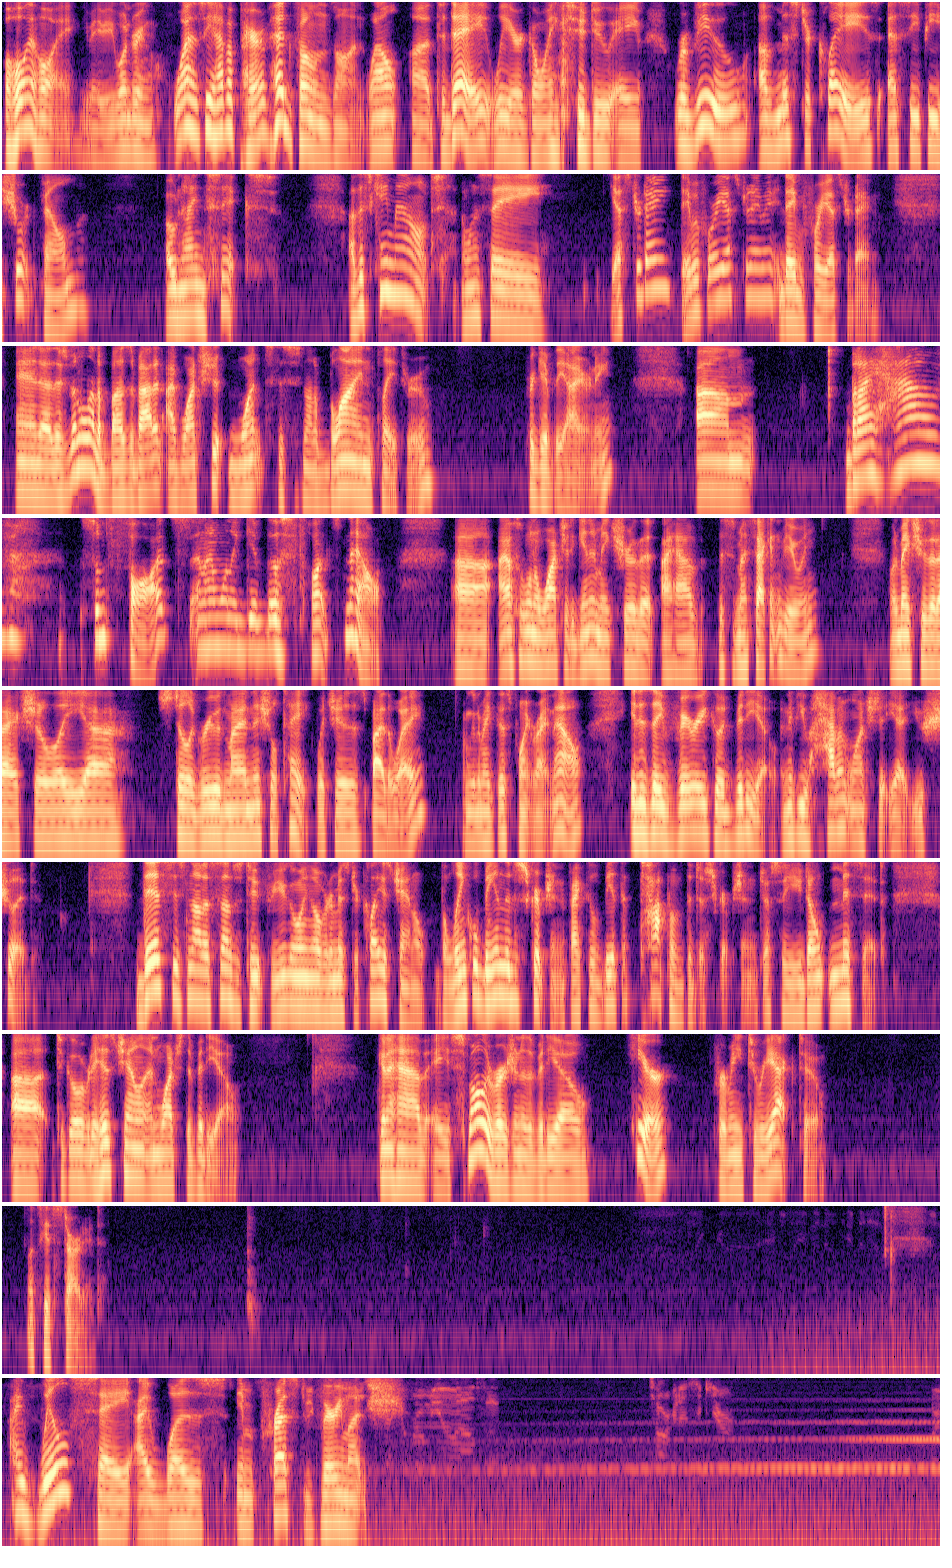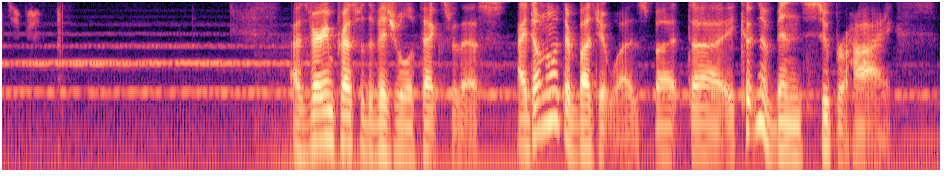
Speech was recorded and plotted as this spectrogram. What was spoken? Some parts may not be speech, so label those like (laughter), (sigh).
Ahoy, ahoy! You may be wondering, why does he have a pair of headphones on? Well, uh, today we are going (laughs) to do a review of Mr. Klay's SCP short film, 096. Uh, this came out, I want to say, yesterday? Day before yesterday, maybe? Day before yesterday. And uh, there's been a lot of buzz about it. I've watched it once. This is not a blind playthrough. Forgive the irony. Um, but I have some thoughts, and I want to give those (laughs) thoughts now. Uh, I also want to watch it again and make sure that I have, this is my second viewing. I want to make sure that I actually uh, still agree with my initial take, which is, by the way, I'm going to make this point right now. It is a very good video, and if you haven't watched it yet, you should. This is not a substitute for you going over to Mr. Klay's channel. The link will be in the description. In fact, it'll be at the top of the description, just so you don't miss it, uh, to go over to his channel and watch the video going to have a smaller version of the video here for me to react to. Let's get started. I will say I was impressed very much I was very impressed with the visual effects for this. I don't know what their budget was, but uh, it couldn't have been super high.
